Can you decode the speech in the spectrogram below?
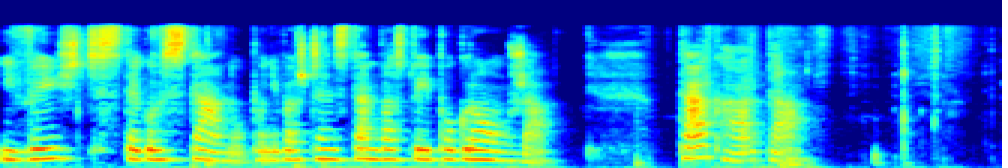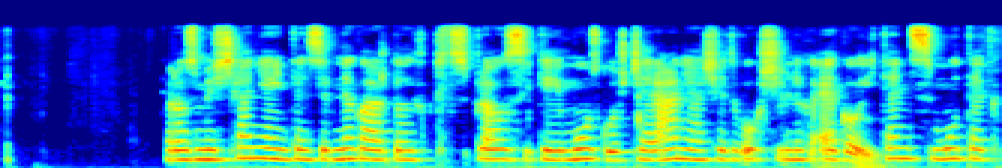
i wyjść z tego stanu, ponieważ ten stan Was tutaj pogrąża. Ta karta rozmyślania intensywnego aż do eksplozji tej mózgu, ścierania się dwóch silnych ego i ten smutek,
